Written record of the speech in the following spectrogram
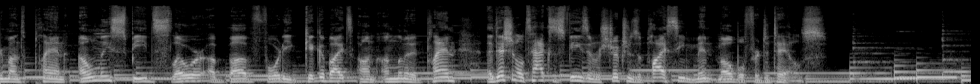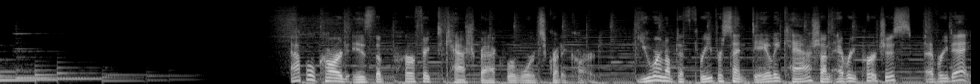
three month plan only, speed slower above 40 gigabytes on unlimited plan. Additional taxes, fees, and restrictions apply. See Mint Mobile for details. Apple Card is the perfect cashback rewards credit card. You earn up to 3% daily cash on every purchase every day.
